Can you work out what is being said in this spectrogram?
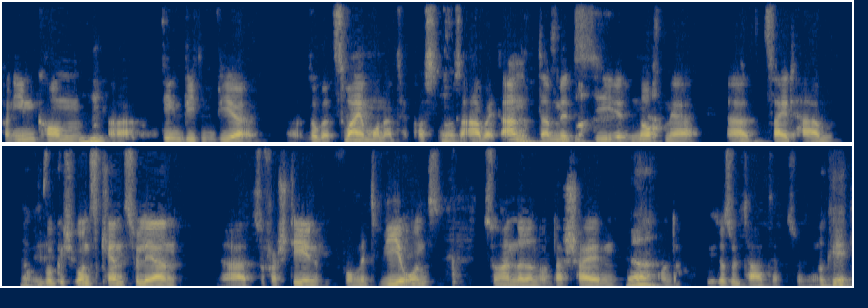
von Ihnen kommen, mhm. äh, denen bieten wir äh, sogar zwei Monate kostenlose Arbeit an, damit sie noch mehr äh, Zeit haben, okay. um wirklich uns kennenzulernen, äh, zu verstehen, womit wir uns zu anderen unterscheiden ja. und die Resultate zu sehen. Okay,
